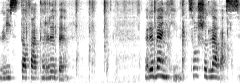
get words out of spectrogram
listopad ryby. Rybeńki, cóż dla Was?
